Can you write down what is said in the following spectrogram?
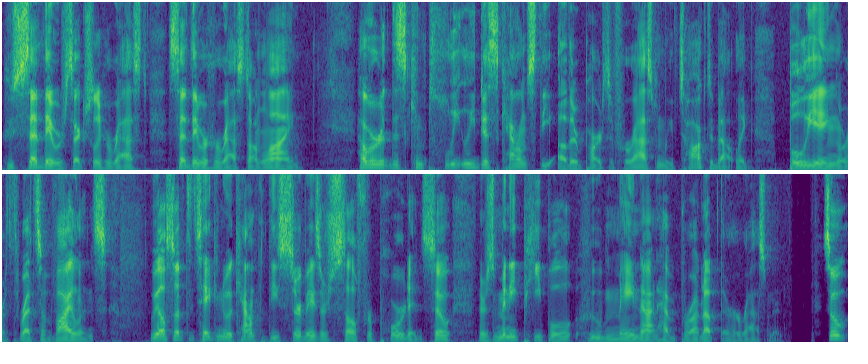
who said they were sexually harassed said they were harassed online. However, this completely discounts the other parts of harassment we've talked about, like bullying or threats of violence. We also have to take into account that these surveys are self-reported, so there's many people who may not have brought up their harassment. So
